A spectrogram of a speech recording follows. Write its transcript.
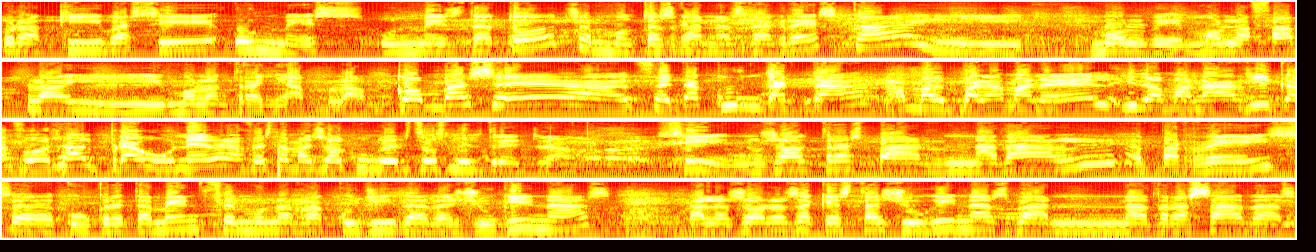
però aquí va ser un mes, un mes de tots, amb moltes ganes de gresca i molt bé, molt afable i molt entranyable. Com va ser el fet de contactar amb el pare Manel i demanar-li que fos el pregoner de la Festa Major del Congrés 2013? Sí, nosaltres per Nadal, per Reis, eh, concretament, fem una recollida de joguines. Aleshores, aquestes joguines van adreçades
